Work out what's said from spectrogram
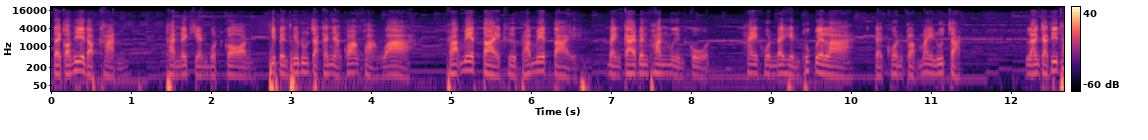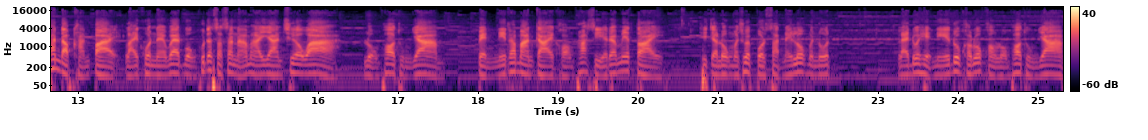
แต่ก่อนที่จะดับขัน ท่านได้เขียนบทกรที่เป็นที่รู้จักกันอย่างกว้างขวางว่า พระเมตไตรคือพระเมตไตรแบ่งกายเป็นพันหมื่นโกดให้คนได้เห็นทุกเวลา แต่คนกลับไม่รู้จัก หลังจากที่ท่านดับขันไป หลายคนในแวดวงพุทธศาสนามหายานเชื่อว่า หลวงพ่อถุงย่าม เป็นนิรมานกายของพระศรีริยเมตไตรที่จะลงมาช่วยปลดสัตว์ในโลกมนุษย์ และด้วยเหตุนี้รูปเคารพของหลวงพ่อถุงย่าม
